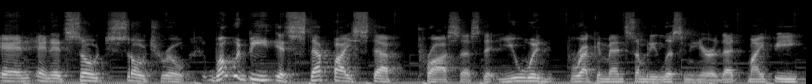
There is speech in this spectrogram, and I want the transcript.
And and it's so so true. What would be a step by step process that you would recommend somebody listening here that might be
